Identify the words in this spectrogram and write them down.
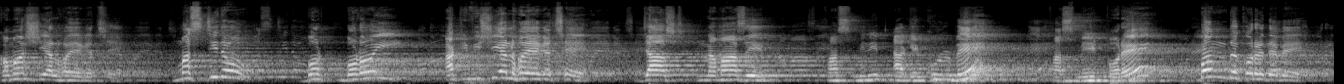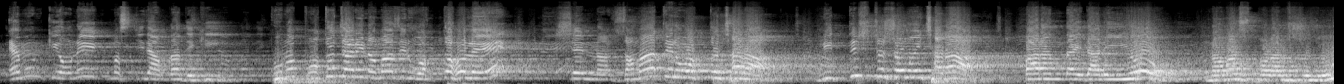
কমার্শিয়াল হয়ে গেছে। মসজিদও বড়- বড়ই আর্টিফিশিয়াল হয়ে গেছে। জাস্ট নামাজের পাঁচ মিনিট আগে খুলবে, পাঁচ মিনিট পরে বন্ধ করে দেবে। এমনকি অনেক মসজিদে আমরা দেখি, কোন পথচারী নামাজের ওয়াক্ত হলে সে জামাতের ওয়াক্ত ছাড়া, নির্দিষ্ট সময় ছাড়া বারান্দায় দাঁড়িয়েও নামাজ পড়ার সুযোগ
